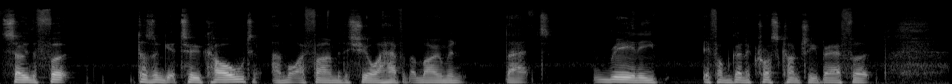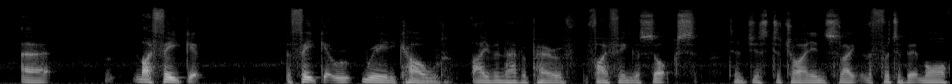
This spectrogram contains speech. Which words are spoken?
so the foot doesn't get too cold. And what I find with the shoe I have at the moment, that really, if I'm going to cross country barefoot, uh, my feet get the feet get really cold. I even have a pair of five finger socks to just to try and insulate the foot a bit more.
